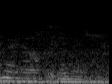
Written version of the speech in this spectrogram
này nào cái này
